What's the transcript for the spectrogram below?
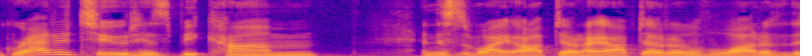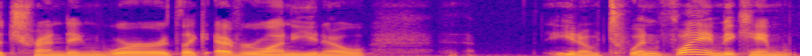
gratitude has become and this is why I opt out. I opt out of a lot of the trending words. Like everyone, you know, you know, twin flame became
